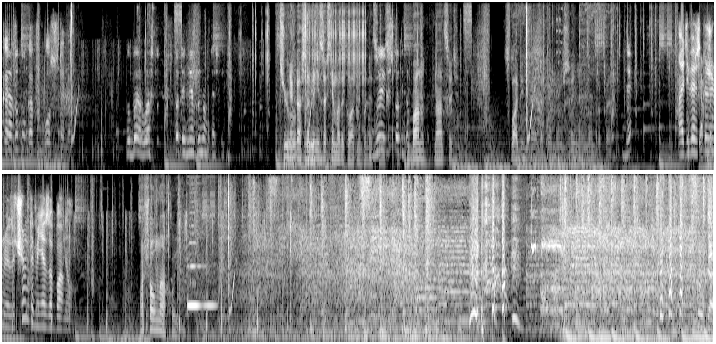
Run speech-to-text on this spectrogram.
как, думал- как в постеле. ФБР, у вас что-то между ног торчит. Чего? Мне кажется, это не совсем адекватный Вы полицейский. что-то... Бан 15. Слабенькое такое нарушение, но НРП. Да? А теперь скажи мне, зачем ты меня забанил? Пошел нахуй. Сука.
